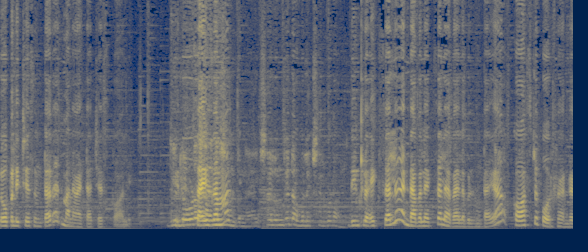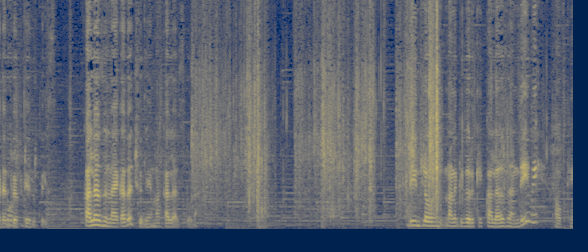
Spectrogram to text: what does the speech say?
లోపల ఇచ్చేసి ఉంటారు అది మనం అటాచ్ చేసుకోవాలి. ఉంది. దీంట్లో XL and double XL available ఉంటాయా? Cost four hundred and fifty rupees colours ఉన్నాయి కదా చూడమ్మా కలర్స్ కూడా. దీంట్లో మనకి దొరికే కలర్స్ అండి ఇవి. ఓకే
